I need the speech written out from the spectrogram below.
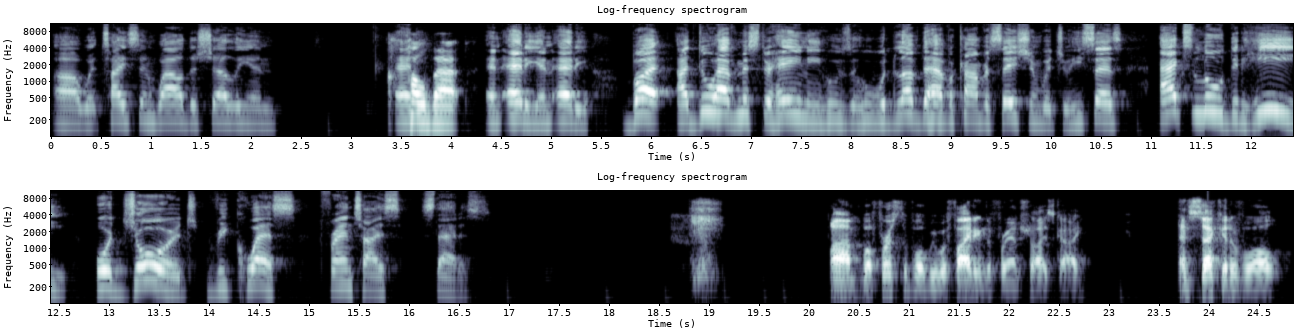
uh, with Tyson, Wilder, Shelley, and Eddie. Colbert. and Eddie and Eddie. But I do have Mr. Haney who's who would love to have a conversation with you. He says, ask Lou, did he or George request franchise status? Um, well, first of all, we were fighting the franchise guy, And second of all,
